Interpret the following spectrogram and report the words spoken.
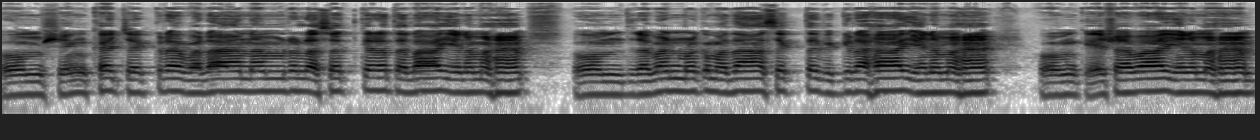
ॐ शङ्खचक्रवलानम्रलसत्करतलाय नमः। ॐ द्रवन्मुखमदासक्तविग्रहाय नमः। ॐ केशवाय नमः।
